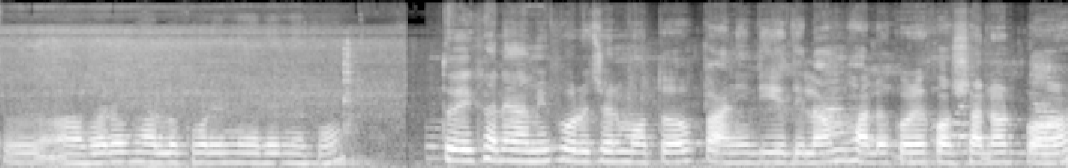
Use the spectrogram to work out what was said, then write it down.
তো আবারও ভালো করে নেড়ে নেব। তো এখানে আমি প্রয়োজন মতো পানি দিয়ে দিলাম ভালো করে কষানোর পর।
